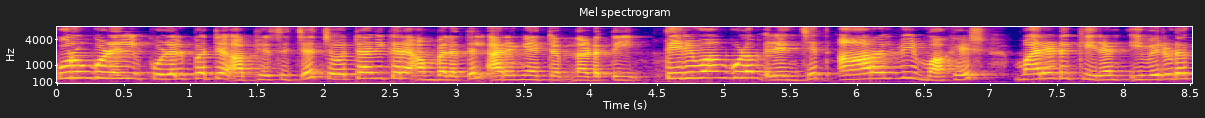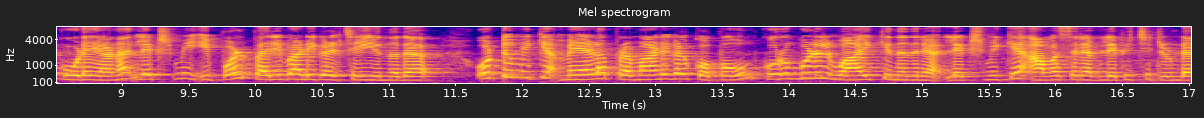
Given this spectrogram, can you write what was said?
കുറുങ്കുഴലിൽ കുഴൽപ്പറ്റ് അഭ്യസിച്ച് ചോറ്റാനിക്കര അമ്പലത്തിൽ അരങ്ങേറ്റം നടത്തി. Thiruvankulam Ranjith R L V Mahesh Maradu Kiran ഇവരുടെ കൂടെയാണ് ലക്ഷ്മി ഇപ്പോൾ പരിപാടികൾ ചെയ്യുന്നത്. ഒട്ടുമിക്ക മേള പ്രമാണികൾക്കൊപ്പവും കുറുങ്കുഴൽ വായിക്കുന്നതിന് ലക്ഷ്മിക്ക് അവസരം ലഭിച്ചിട്ടുണ്ട്.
